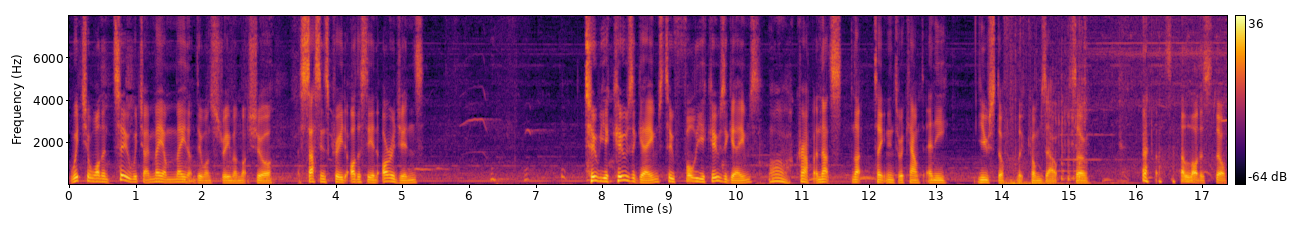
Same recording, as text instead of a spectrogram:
Witcher 1 and 2, which I may or may not do on stream, I'm not sure. Assassin's Creed Odyssey and Origins. Two Yakuza games, two full Yakuza games. Oh, crap. And that's not taking into account any new stuff that comes out. So, that's a lot of stuff.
